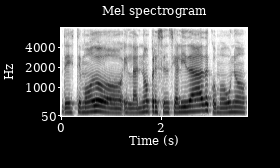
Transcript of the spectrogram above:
de este modo en la no presencialidad, como uno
